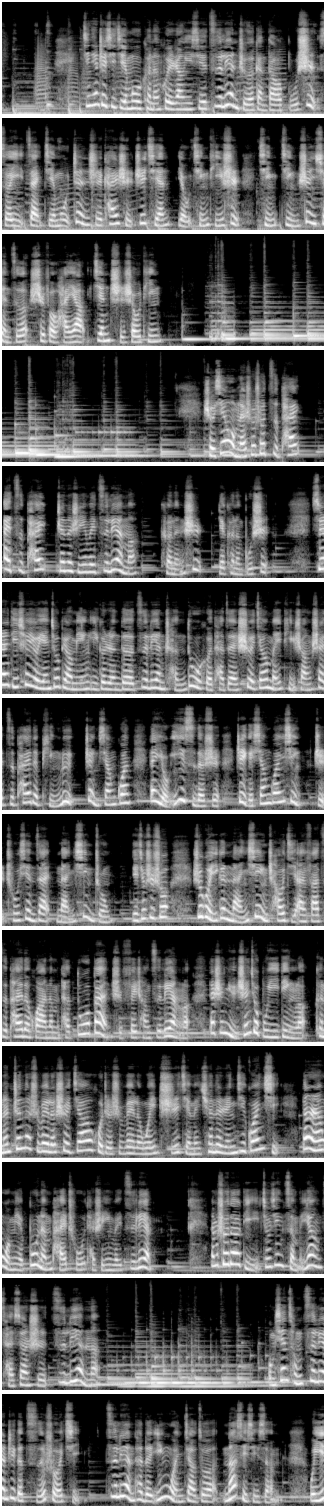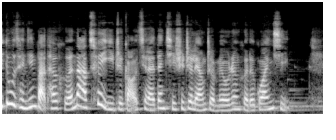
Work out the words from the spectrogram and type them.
今天这期节目可能会让一些自恋者感到不适，所以在节目正式开始之前，友情提示，请谨慎选择是否还要坚持收听。首先，我们来说说自拍，爱自拍真的是因为自恋吗？可能是，也可能不是。虽然的确有研究表明，一个人的自恋程度和他在社交媒体上晒自拍的频率正相关，但有意思的是，这个相关性只出现在男性中。也就是说，如果一个男性超级爱发自拍的话，那么他多半是非常自恋了。但是女生就不一定了，可能真的是为了社交，或者是为了维持姐妹圈的人际关系。当然，我们也不能排除他是因为自恋。那么说到底，究竟怎么样才算是自恋呢？我们先从“自恋”这个词说起。自恋它的英文叫做 narcissism。我一度曾经把它和纳粹一直搞起来，但其实这两者没有任何的关系。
